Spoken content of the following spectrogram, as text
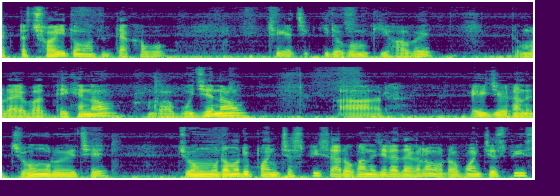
একটা ছয়ই তোমাদের দেখাবো। ঠিক আছে, কীরকম কি হবে, তোমরা এবার দেখে নাও বা বুঝে নাও। আর এই যে এখানে চোং রয়েছে চোং মোটামুটি পঞ্চাশ পিস আর ওখানে যেটা দেখালাম ওটাও পঞ্চাশ পিস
